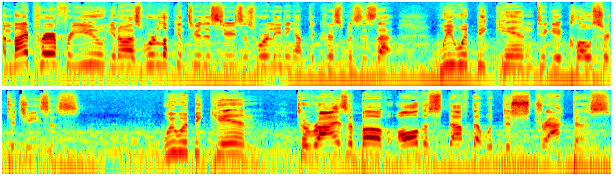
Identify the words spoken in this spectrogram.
And my prayer for you, you know, as we're looking through this series, as we're leading up to Christmas, is that we would begin to get closer to Jesus. We would begin to rise above all the stuff that would distract us.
